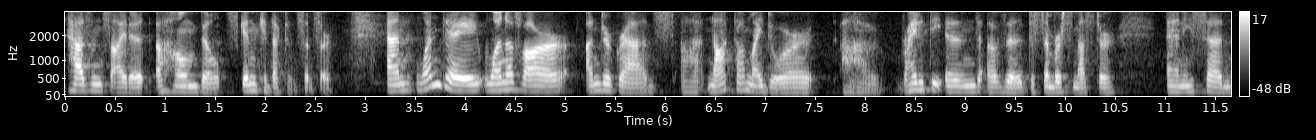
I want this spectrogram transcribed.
has inside it a home built skin conductance sensor. And one day, one of our undergrads uh, knocked on my door uh, right at the end of the December semester, and he said,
